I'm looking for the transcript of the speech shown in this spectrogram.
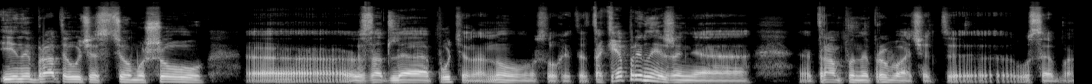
і не брати участь в цьому шоу е, задля Путіна. Ну, слухайте, таке приниження е, Трампу не пробачать е, у себе.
